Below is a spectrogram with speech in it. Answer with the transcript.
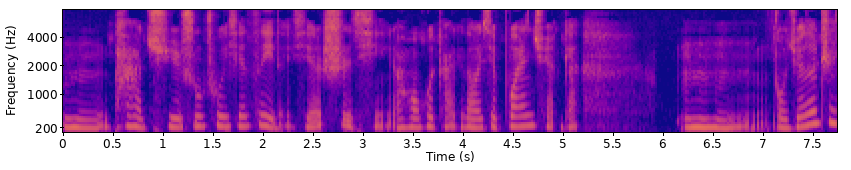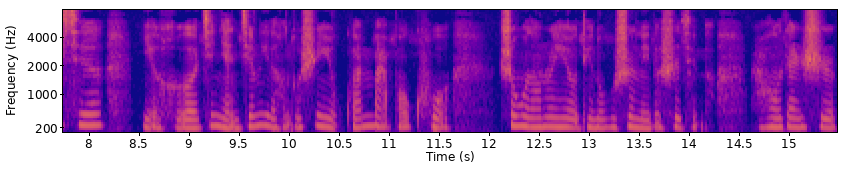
嗯怕去输出一些自己的一些事情，然后会感觉到一些不安全感。嗯，我觉得这些也和今年经历的很多事情有关吧，包括生活当中也有挺多不顺利的事情的。然后，但是，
